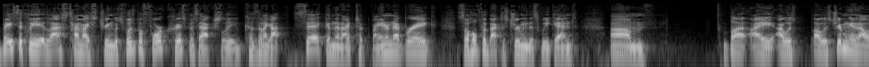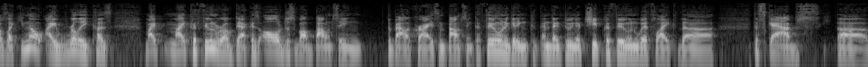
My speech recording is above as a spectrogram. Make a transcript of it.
basically, last time I streamed, which was before Christmas actually, because then I got sick and then I took my internet break. So hopefully back to streaming this weekend. Um, but I, I was I was streaming it and I was like, you know, I really because my my Cthulhu Rogue deck is all just about bouncing the battle cries and bouncing Cthulhu and getting and then doing a cheap Cthulhu with like the the Scabbs uh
